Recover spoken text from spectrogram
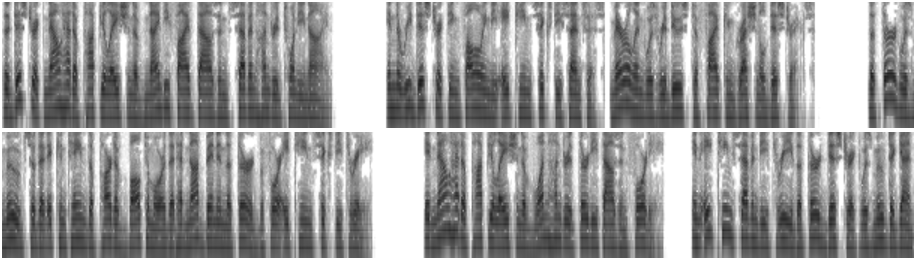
The district now had a population of 95,729. In the redistricting following the 1860 census, Maryland was reduced to five congressional districts. The third was moved so that it contained the part of Baltimore that had not been in the third before 1863. It now had a population of 130,040. In 1873 the 3rd district was moved again,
